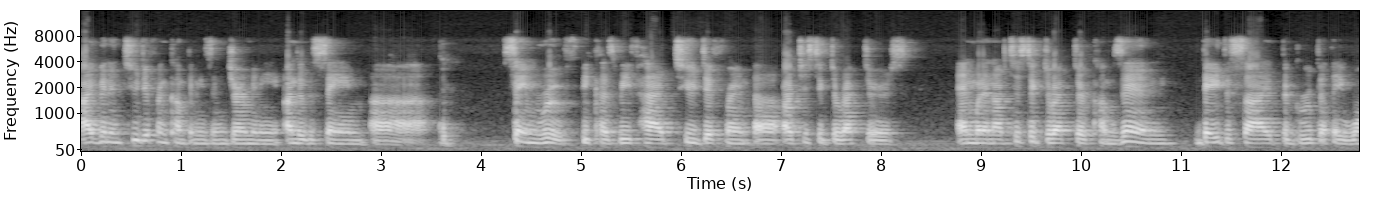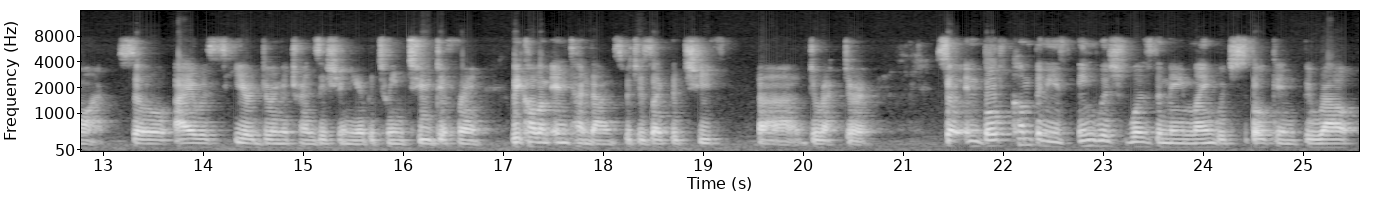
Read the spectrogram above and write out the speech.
I've been in two different companies in Germany under the same uh, same roof because we've had two different uh, artistic directors. And when an artistic director comes in, they decide the group that they want. So I was here during a transition year between two different, we call them intendants, which is like the chief uh, director. So in both companies, English was the main language spoken throughout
